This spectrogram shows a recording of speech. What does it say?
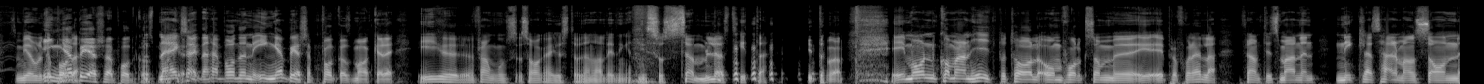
som gör olika Inga poddar. beiga podcastmakare. Nej, exakt. Den här podden, Inga beiga podcastmakare, är ju en framgångssaga just av den anledningen att ni så sömlöst hittar, hittar varandra. Imorgon kommer han hit på tal om folk som eh, är, professionella. Framtidsmannen Niklas Hermansson.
